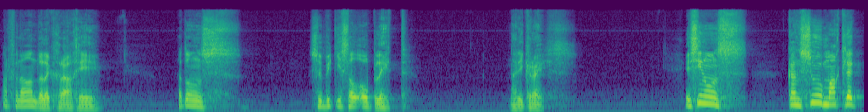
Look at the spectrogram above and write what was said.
Maar vanaand wil ek graag hê dat ons so bietjie sal oplet na die kruis. Jy sien ons kan so maklik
